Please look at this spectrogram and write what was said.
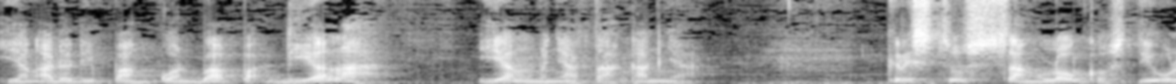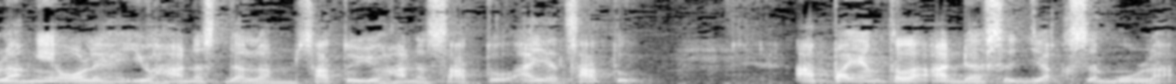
yang ada di pangkuan Bapa, dialah yang menyatakannya. Kristus Sang Logos diulangi oleh Yohanes dalam 1 Yohanes 1 ayat 1. Apa yang telah ada sejak semula,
